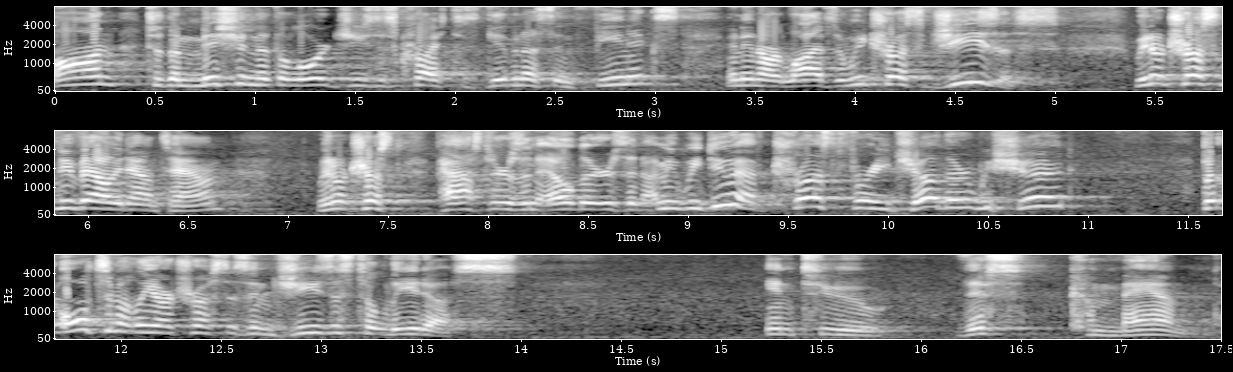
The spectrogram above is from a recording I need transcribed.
on to the mission that the Lord Jesus Christ has given us in Phoenix and in our lives. And we trust Jesus. We don't trust New Valley downtown. We don't trust pastors and elders. And I mean, we do have trust for each other. We should. But ultimately, our trust is in Jesus to lead us into this command.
